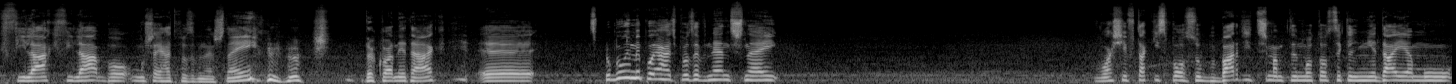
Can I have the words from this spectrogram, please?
Chwila, chwila, bo muszę jechać po zewnętrznej. Dokładnie tak. E, spróbujmy pojechać po zewnętrznej. Właśnie w taki sposób. Bardziej trzymam ten motocykl, nie daję mu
